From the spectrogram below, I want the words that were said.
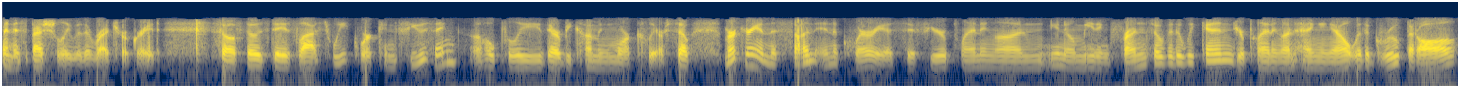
and especially with a retrograde. So if those days last week were confusing, uh, hopefully they're becoming more clear. So Mercury and the Sun in Aquarius, if you're planning on, you know, meeting friends over the weekend, you're planning on hanging out with a group at all,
